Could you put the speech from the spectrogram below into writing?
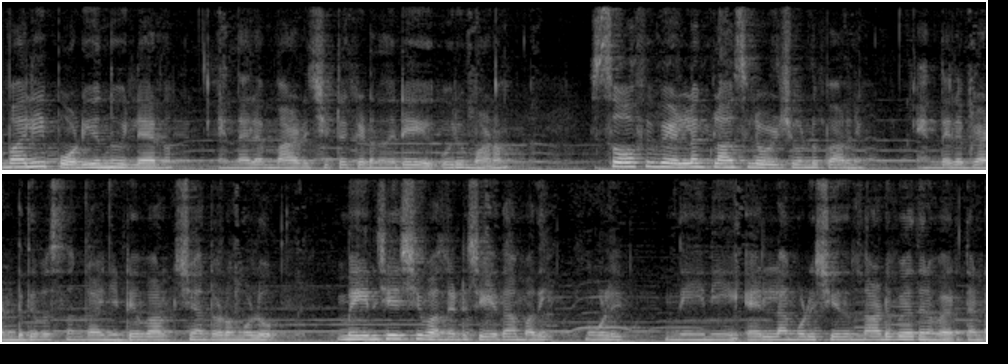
വലിയ പൊടിയൊന്നും ഇല്ലായിരുന്നു. എന്നാലും മടിച്ചിട്ട് കിടന്നതിന്റെ ഒരു മണം. സോഫി വെള്ളം ഗ്ലാസ്സിൽ ഒഴിച്ചുകൊണ്ട് പറഞ്ഞു എന്തായാലും രണ്ട് ദിവസം കഴിഞ്ഞിട്ട് വർക്ക് ചെയ്യാൻ തുടങ്ങുള്ളൂ. മേരി ചേച്ചി വന്നിട്ട് ചെയ്താൽ മതി. മുകളിൽ നീ ഇനി എല്ലാം കൂടി ചെയ്ത് നടുവേദന വരുത്തണ്ട.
